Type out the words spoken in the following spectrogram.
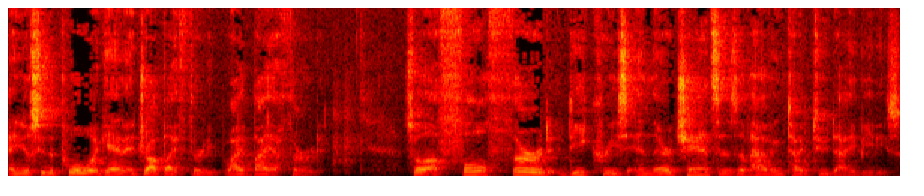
And you'll see the pool again, it dropped by 30 by, by a third. So a full third decrease in their chances of having type 2 diabetes.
